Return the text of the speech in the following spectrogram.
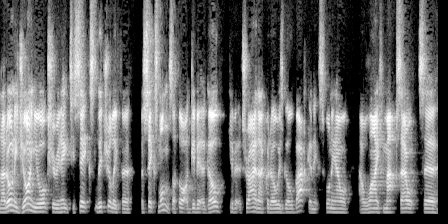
And I'd only joined Yorkshire in '86, literally for, for six months. I thought I'd give it a go, give it a try, and I could always go back. And it's funny how, how life maps out uh,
